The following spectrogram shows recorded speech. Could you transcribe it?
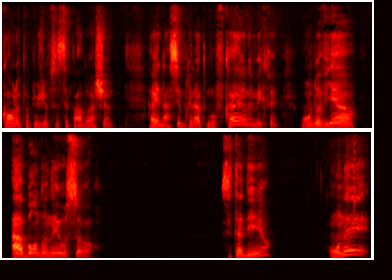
Quand le peuple juif se sépare de Hachem, on devient abandonné au sort. C'est-à-dire, on est,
